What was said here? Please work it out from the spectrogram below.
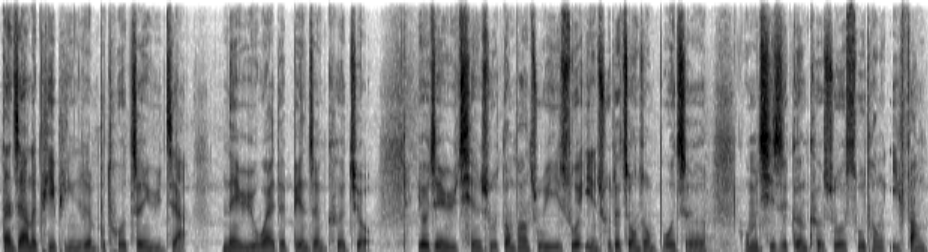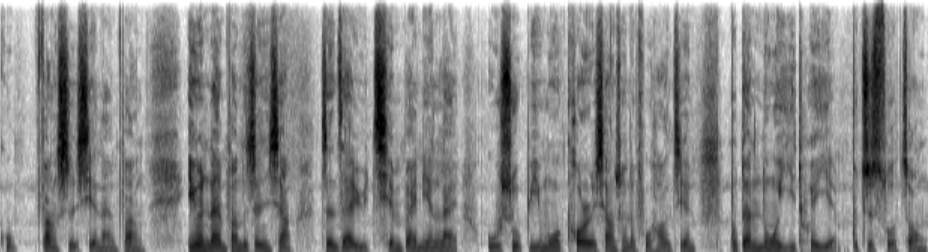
但这样的批评仍不脱真与假、内与外的辩证窠臼。有鉴于前述东方主义所引出的种种波折，我们其实更可说苏童以仿古方式写南方，因为南方的真相正在于千百年来无数笔墨口耳相传的符号间不断挪移推演，不知所终。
